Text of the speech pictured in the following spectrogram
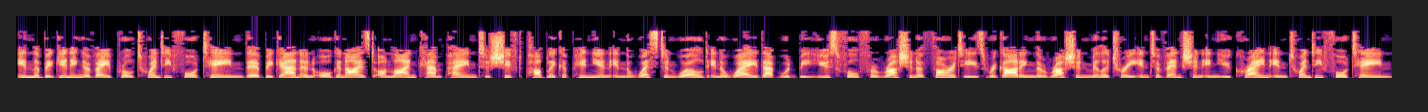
In the beginning of April 2014 there began an organized online campaign to shift public opinion in the Western world in a way that would be useful for Russian authorities regarding the Russian military intervention in Ukraine in 2014.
